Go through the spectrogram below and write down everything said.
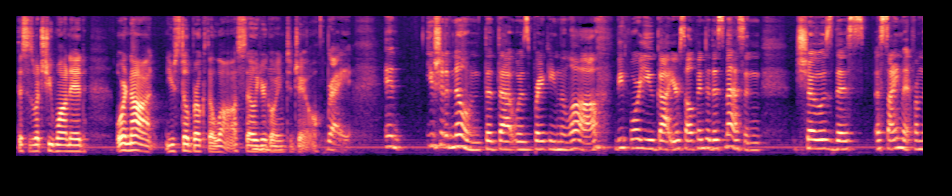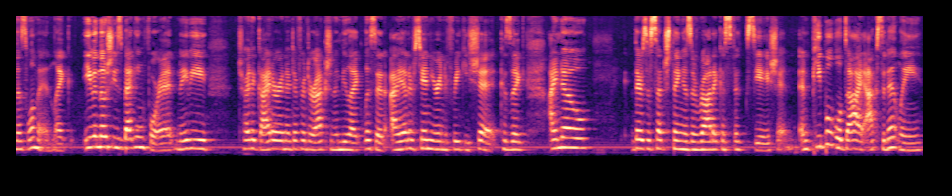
this is what she wanted or not, you still broke the law, so you're mm-hmm. going to jail. right, and you should have known that that was breaking the law before you got yourself into this mess and chose this assignment from this woman. Like, even though she's begging for it, maybe try to guide her in a different direction and be like, listen, I understand you're into freaky shit. Because, like, I know there's a such thing as erotic asphyxiation, and people will die accidentally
